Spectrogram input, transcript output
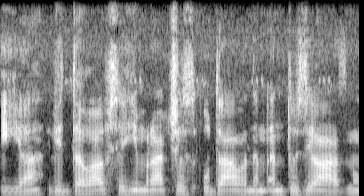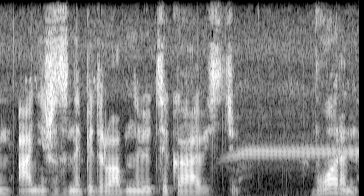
і я віддавався їм радше з удаваним ентузіазмом, аніж з непідробною цікавістю. Ворен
